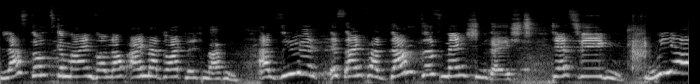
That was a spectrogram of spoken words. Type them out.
Lasst uns gemeinsam noch einmal deutlich machen. Asyl ist ein verdammtes Menschenrecht. Deswegen, we are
